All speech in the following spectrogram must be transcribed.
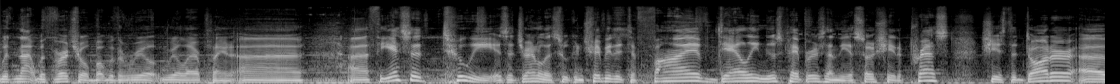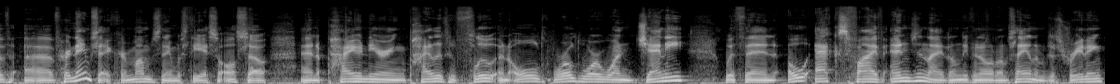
with not with virtual but with a real real airplane. Uh, uh, Theasa Tuohy is a journalist who contributed to five daily newspapers and the Associated Press. She is the daughter of, of her namesake. Her mom's name was Theasa also, and a pioneering pilot who flew an old World War One Jenny with an OX-5 engine. I don't even know what I'm saying. I'm just reading.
